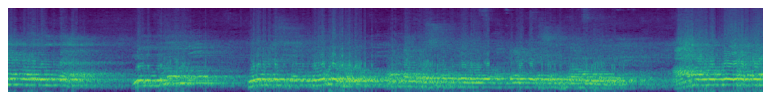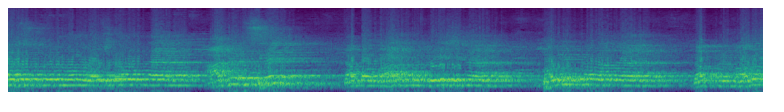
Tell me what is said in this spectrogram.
ಅನ್ನೋದನ್ನ ಇವತ್ತು ತೋರಿಸಿಕೊಂಡು ಸ್ವಾಮಿಗಳು ಹನ್ನೆರಡನೇ ಶತಮಾನದಲ್ಲಿ. ಆ ಒಂದು ವಚನವನ್ನ ಆಧರಿಸಿ ನಮ್ಮ ಭಾರತ ದೇಶದ ಪವಿತ್ರವಾದ ಡಾಕ್ಟರ್ ಬಾಬಾ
